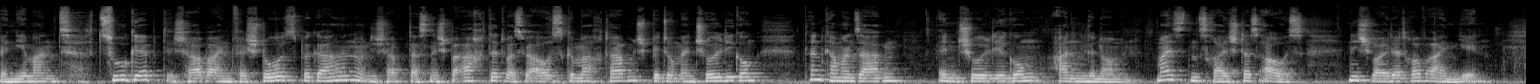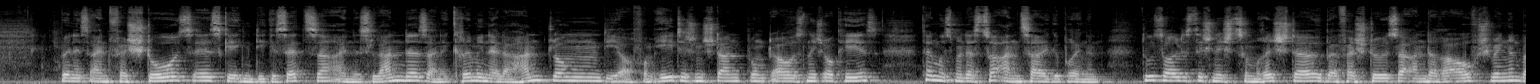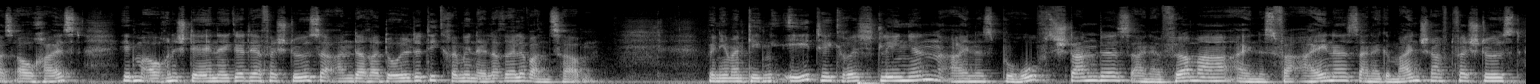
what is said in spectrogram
Wenn jemand zugibt, ich habe einen Verstoß begangen und ich habe das nicht beachtet, was wir ausgemacht haben, ich bitte um Entschuldigung, dann kann man sagen, Entschuldigung angenommen. Meistens reicht das aus, nicht weiter darauf eingehen. Wenn es ein Verstoß ist gegen die Gesetze eines Landes, eine kriminelle Handlung, die auch vom ethischen Standpunkt aus nicht okay ist, dann muss man das zur Anzeige bringen. Du solltest dich nicht zum Richter über Verstöße anderer aufschwingen, was auch heißt, eben auch nicht derjenige, der Verstöße anderer duldet, die kriminelle Relevanz haben. Wenn jemand gegen Ethikrichtlinien eines Berufsstandes, einer Firma, eines Vereines, einer Gemeinschaft verstößt,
